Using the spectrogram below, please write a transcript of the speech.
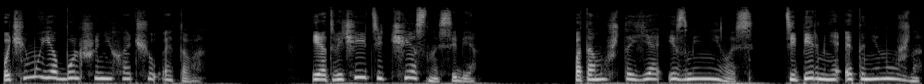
почему я больше не хочу этого? И отвечайте честно себе. Потому что я изменилась, теперь мне это не нужно.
